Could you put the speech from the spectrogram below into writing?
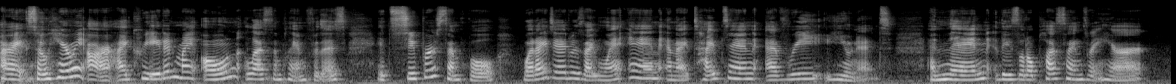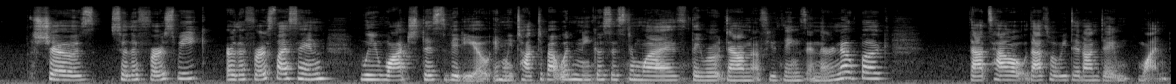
All right, so here we are. I created my own lesson plan for this. It's super simple. What I did was I went in and I typed in every unit. And then these little plus signs right here shows, so the first week or the first lesson, we watched this video and we talked about what an ecosystem was. They wrote down a few things in their notebook. That's how, that's what we did on day one.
